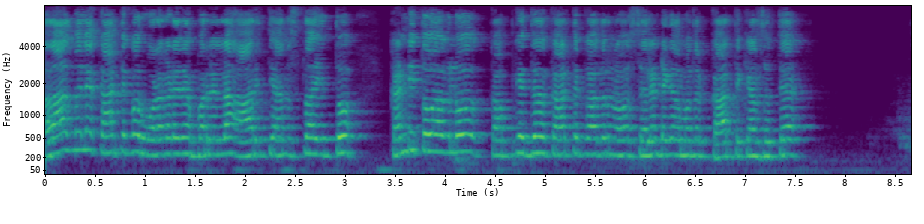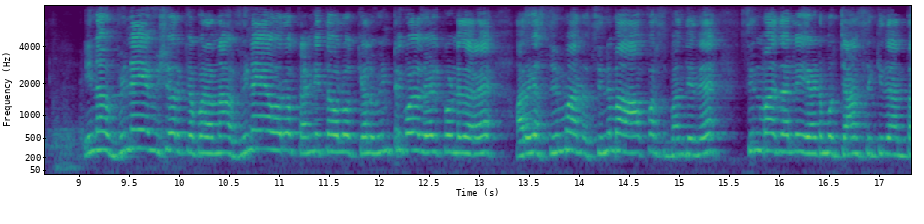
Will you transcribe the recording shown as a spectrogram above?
ಅದಾದಮೇಲೆ ಕಾರ್ತಿಕ್ ಅವ್ರು ಹೊರಗಡೆನೇ ಬರಲಿಲ್ಲ. ಆ ರೀತಿ ಅನಿಸ್ತಾ ಇತ್ತು. ಖಂಡಿತವಾಗ್ಲೂ ಕಪ್ ಗೆದ್ದ ಕಾರ್ತಿಕ್ ಆದ್ರೂ ಸೈಲೆಂಟ್ ಆಗಿದ್ರೆ ಮಾತ್ರ ಕಾರ್ತಿಕ್ ಅನ್ಸುತ್ತೆ. ಇನ್ನು ವಿನಯ ವಿಷಯಕ್ಕೆ ಬರೋಣ. ವಿನಯ್ ಅವರು ಖಂಡಿತವಾಗ್ಲು ಕೆಲವು ಇಂಟ್ರಿಗಳಲ್ಲಿ ಹೇಳ್ಕೊಂಡಿದ್ದಾರೆ. ಅವರಿಗೆ ಸಿನಿಮಾ ಸಿನಿಮಾ ಆಫರ್ಸ್ ಬಂದಿದೆ. ಸಿನಿಮಾದಲ್ಲಿ ಎರಡು ಮೂರು ಚಾನ್ಸ್ ಸಿಕ್ಕಿದೆ ಅಂತ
